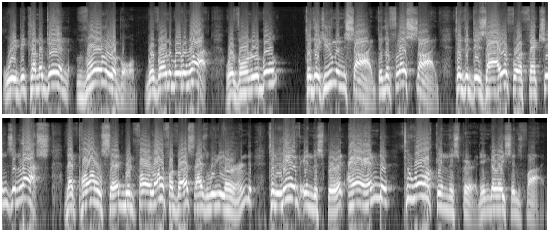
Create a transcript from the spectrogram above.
we become again vulnerable. We're vulnerable to what? We're vulnerable to the human side, to the flesh side, to the desire for affections and lust that Paul said would fall off of us as we learned to live in the Spirit and to walk in the Spirit in Galatians 5.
